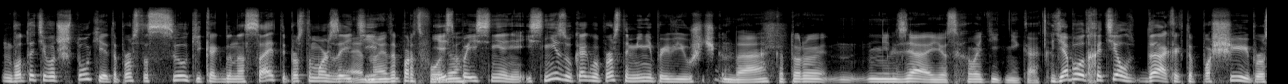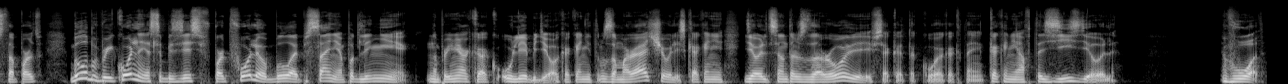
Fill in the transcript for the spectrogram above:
вот эти вот штуки, это просто ссылки как бы на сайт, ты просто можешь Э, зайти, Но это портфолио. есть пояснение, и снизу как бы просто мини-превьюшечка. Да, которую нельзя ее схватить никак. Я бы вот хотел, да, как-то пошире просто порт... Было бы прикольно, если бы здесь в портфолио было описание подлиннее, например, как у Лебедева, как они там заморачивались, как они делали центр здоровья и всякое такое, как, они, как они автози сделали. Вот.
